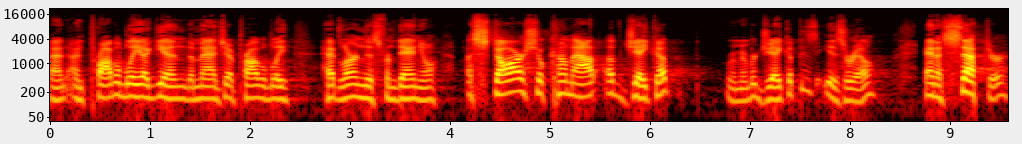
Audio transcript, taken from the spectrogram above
And, and probably, again, the Magi probably had learned this from Daniel. A star shall come out of Jacob. Remember, Jacob is Israel. And a scepter.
